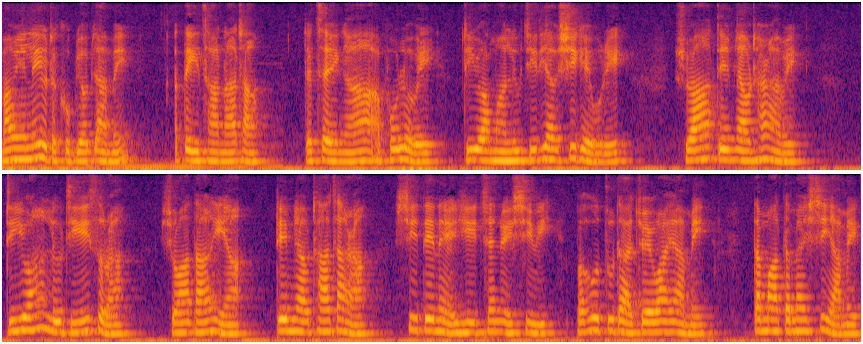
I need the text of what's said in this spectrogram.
မောင်ရင်လေးကိုတခုပြောပြမယ်အသေးချာနားထောင်တစ်ချိန်ကအဖိုးလိုပဲဒီရွာမှာလူကြီးတယောက်ရှိခဲ့ဘူးလေရွာတင်မြောက်ထားတာပဲဒီရွာလူကြီးဆိုတာရွာသားတွေကတင်မြောက်ထားကြတာရှိတဲ့အရေးချင်းတွေရှိပြီးဘဟုတုတကြွယ်ဝရမယ်တမတမတ်ရှိရမယ်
